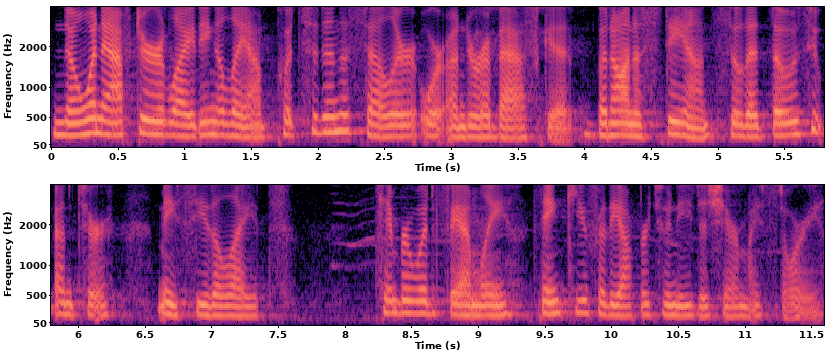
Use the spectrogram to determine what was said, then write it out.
No one after lighting a lamp puts it in a cellar or under a basket, but on a stand so that those who enter may see the light. Timberwood family, thank you for the opportunity to share my story.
